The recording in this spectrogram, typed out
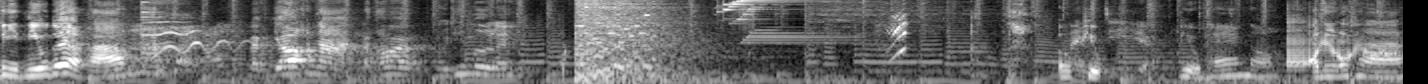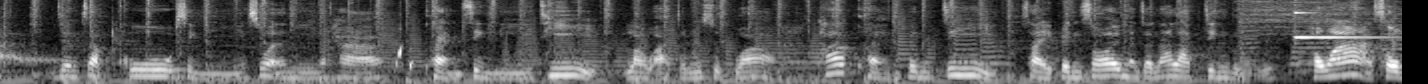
ดีดนิ้วด้วยเหรอคะ แบบย่อขนาดแล้วก็แบบอยู่ที่มือเลยเออผิว ไหนจี้อะ ผิวแห้งเนาะ อันนี้นะคะ เจนจับคู่สิ่งนี้ ส่วนอันนี้นะคะ แขวนสิ่งนี้ที่เราอาจจะรู้สึกว่า ถ้าแขวนเป็นจี้ใส่เป็นสร้อยมันจะน่ารักจริงหรือ เพราะว่าทรง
